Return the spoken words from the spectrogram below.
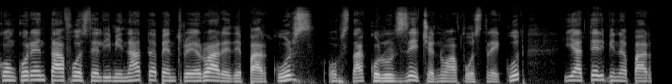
Concurenta a fost eliminată pentru eroare de parcurs, obstacolul 10 nu a fost trecut, ea termină par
